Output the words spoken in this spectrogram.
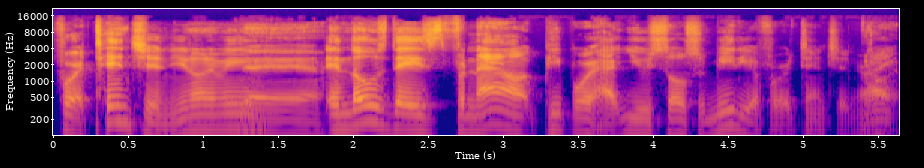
for attention. You know what I mean? Yeah, yeah, yeah. In those days, for now, people use social media for attention, right? Right.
